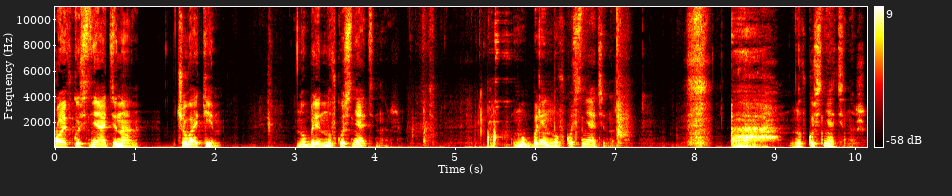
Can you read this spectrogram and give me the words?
Ой, вкуснятина. Чуваки. Ну, блин, ну вкуснятина же. Ну, блин, ну вкуснятина же. Ну, вкуснятина же.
